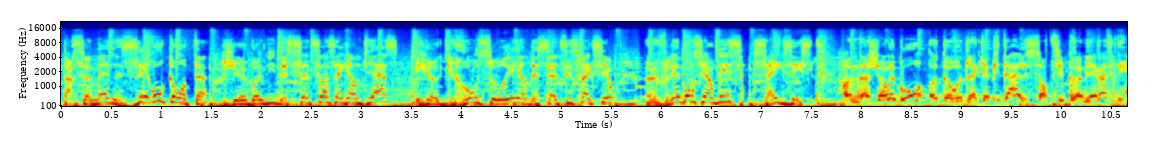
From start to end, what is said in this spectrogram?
par semaine, zéro comptant. J'ai un boni de 750 pièces et un gros sourire de satisfaction. Un vrai bon service, ça existe. Honda Charlebourg, autoroute de la capitale, sortie première avenue.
